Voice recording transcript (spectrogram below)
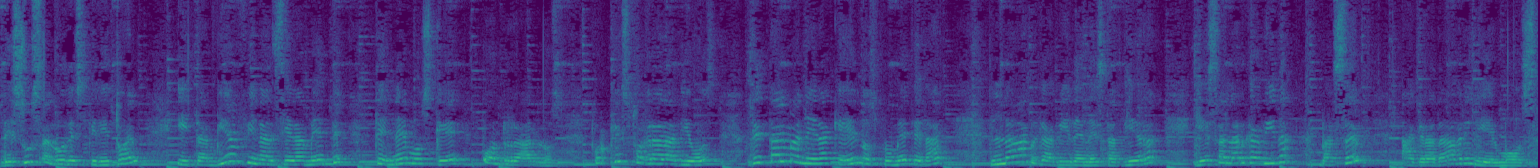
de su salud espiritual y también financieramente tenemos que honrarlos, porque esto agrada a Dios de tal manera que Él nos promete dar larga vida en esta tierra y esa larga vida va a ser agradable y hermosa.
